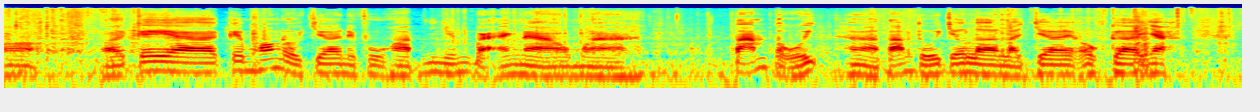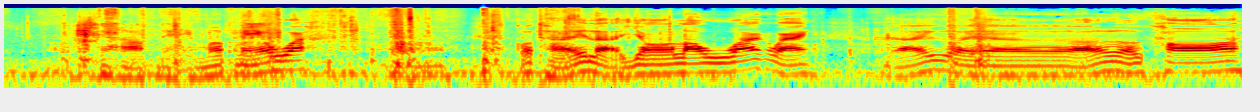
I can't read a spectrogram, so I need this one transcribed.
đó. rồi cái ờ, cái món đồ chơi này phù hợp với những bạn nào mà 8 tuổi. Ha 8 tuổi trở lên là chơi ok nha. Cái hộp này mớp méo quá. Có thể là do lâu quá các bạn. Để rồi ở ở kho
